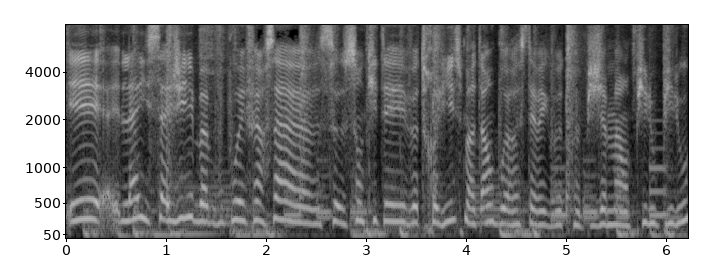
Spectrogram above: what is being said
Et là, il s'agit, bah, vous pouvez faire ça euh, sans quitter votre lit ce matin, vous pouvez rester avec votre pyjama en pilou-pilou.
